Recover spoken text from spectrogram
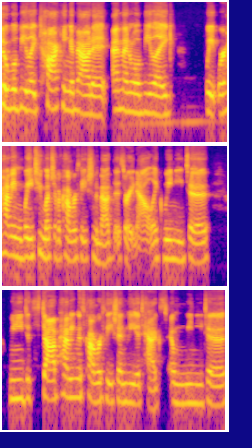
So we'll be like talking about it, and then we'll be like, wait, we're having way too much of a conversation about this right now. Like we need to we need to stop having this conversation via text and we need to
